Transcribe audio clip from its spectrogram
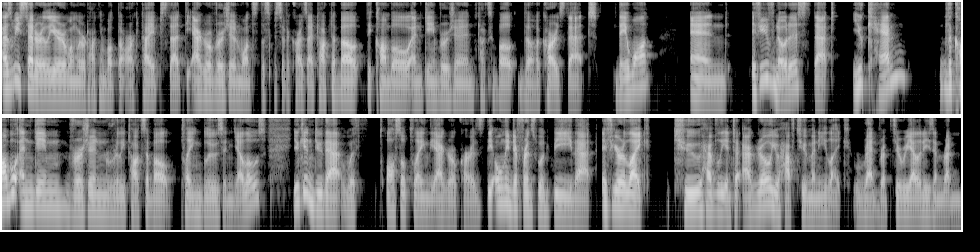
as we said earlier when we were talking about the archetypes, that the aggro version wants the specific cards I talked about. The combo and game version talks about the cards that they want. And if you've noticed that you can the combo endgame version really talks about playing blues and yellows. You can do that with also playing the aggro cards. The only difference would be that if you're like too heavily into aggro, you have too many like red rip through realities and red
